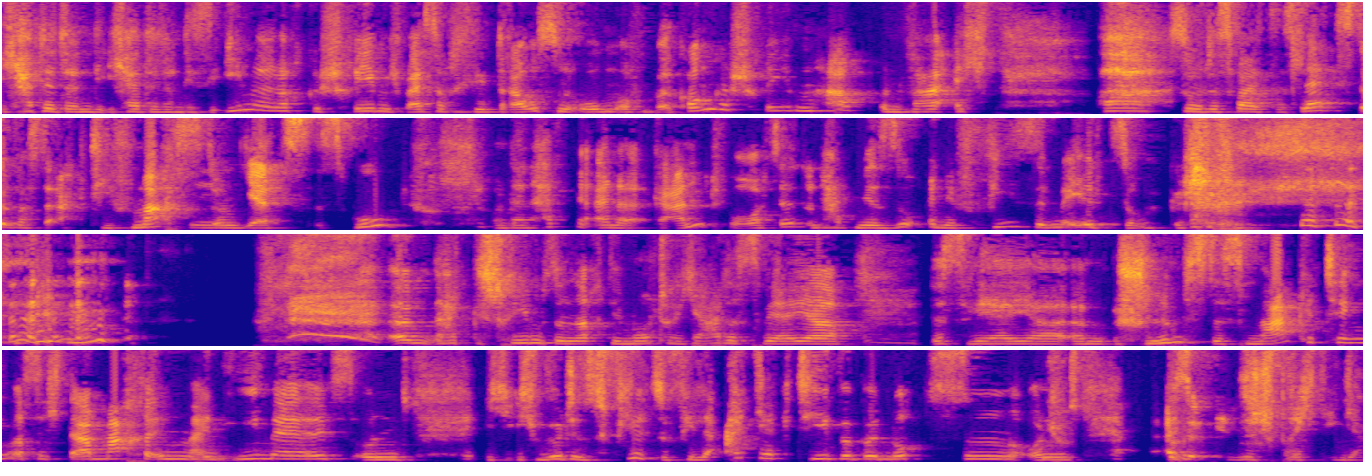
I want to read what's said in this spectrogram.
ich hatte dann, ich hatte dann diese E-Mail noch geschrieben. Ich weiß noch, dass ich die draußen oben auf dem Balkon geschrieben habe und war echt, oh, so, das war jetzt das Letzte, was du aktiv machst mhm. und jetzt ist gut. Und dann hat mir einer geantwortet und hat mir so eine fiese Mail zurückgeschrieben. ähm, hat geschrieben so nach dem Motto, ja, das wäre ja, das wäre ja ähm, schlimmstes Marketing, was ich da mache in meinen E-Mails. Und ich, ich würde viel zu viele Adjektive benutzen. Und also das spricht ihn ja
